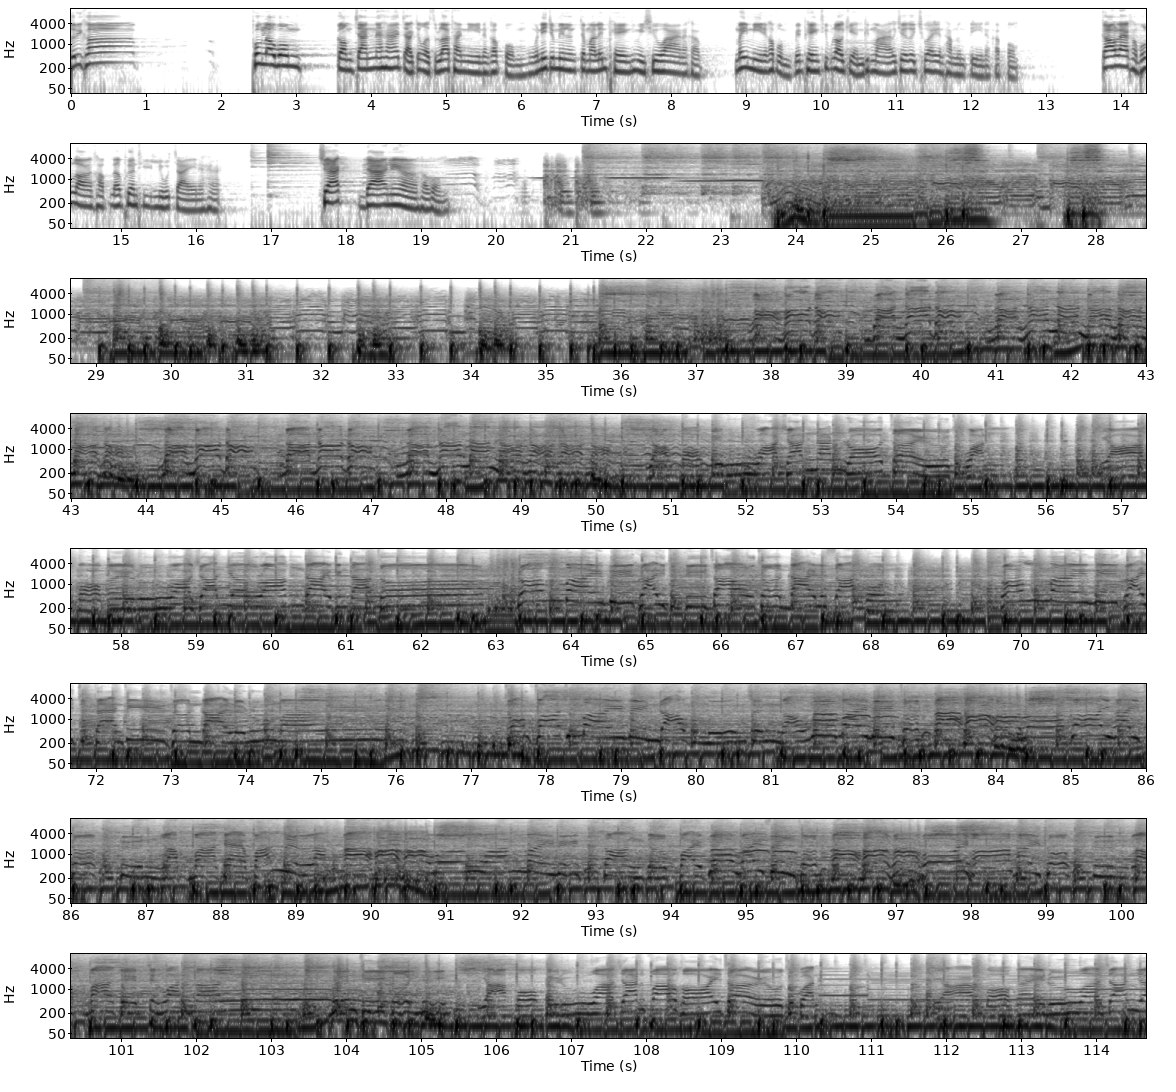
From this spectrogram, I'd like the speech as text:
สวัสดีครับ พวกเราวงกล่อมจันนะฮะจากจังหวัดสุราษฎร์ธานีนะครับผม วันนี้จะมีจะมาเล่นเพลงที่มีชื่อว่านะครับ ไม่มีนะครับผมเป็นเพลงที่พวกเราเขียนขึ้นมาแล้วก็ช่วยก็ช่วยกันทำดนตรีนะครับผมก้าวแรกของพวกเรานะครับ แล้วเพื่อนที่รู้ใจนะฮะแจ็คดาเนียลครับผมากฉันยังรักได้เพียงแต่เธอ ฉันเฝ้าคอยเธออยู่ทุกวัน อยากบอกให้รู้ว่าฉันยั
